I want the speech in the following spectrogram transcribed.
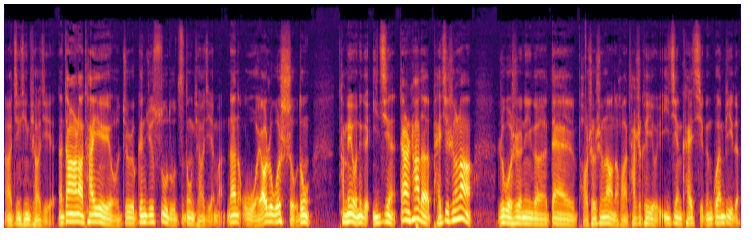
啊进行调节。那当然了，它也有就是根据速度自动调节嘛。那我要如果手动，它没有那个一键，但是它的排气声浪，如果是那个带跑车声浪的话，它是可以有一键开启跟关闭的。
